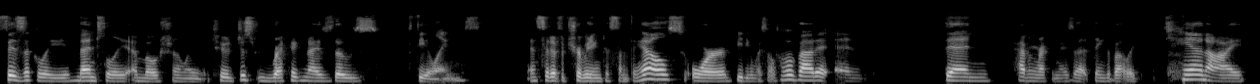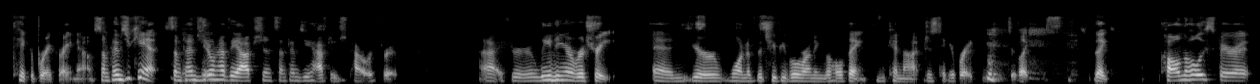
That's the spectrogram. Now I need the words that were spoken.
physically, mentally, emotionally, to just recognize those feelings instead of attributing to something else or beating myself up about it, and then having recognized that, think about like, can I take a break right now? Sometimes you can't. Sometimes you don't have the option. Sometimes you have to just power through. Uh, if you're leading a retreat and you're one of the two people running the whole thing, you cannot just take a break. You need to like, like call on the Holy Spirit,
